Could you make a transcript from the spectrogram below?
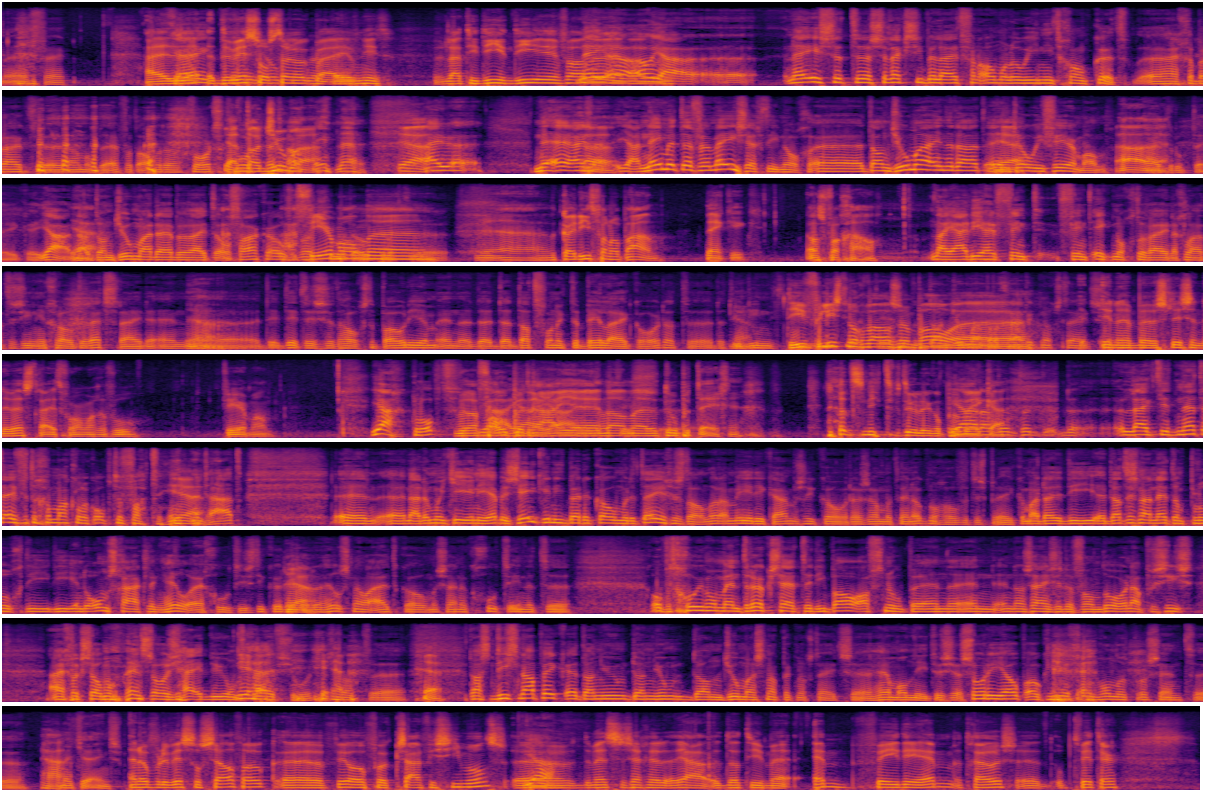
even. Hij, Kijk, de wissels er ook bij, of niet? Laat hij die en die invallen? Nee, en eh, dan- oh ja. eh, nee, is het eh, selectiebeleid van Oma Louis niet gewoon kut? Eh, hij gebruikt eh, dan op even wat andere woord. Ja, Danjuma. nee. Ja. Hij, eh, nee, hij ja, neem het even mee, zegt hij nog. Eh Danjuma inderdaad en Ja. Joey Veerman. Ah, uitroepteken. Ja, nou Danjuma, daar hebben wij het al vaker over Ah. Veerman, eh, eh, daar kan je niet van op aan, denk ik. Als Van Gaal. Nou ja, die heeft, vind, vind ik nog te weinig laten zien in grote wedstrijden. En Ja. eh, dit, dit is het hoogste podium. En eh, dat vond ik te billijk hoor. Dat, eh, dat Ja. die, niet- Die verliest nog wel eens een bal ik nog steeds. in een beslissende wedstrijd voor mijn gevoel. Veerman. Ja, klopt. Wil even Ja, open ja, ja, draaien en dan is, toepen tegen. dat is niet de bedoeling op een Ja, WK. dat, dat- dat- dat- lijkt dit net even te gemakkelijk op te vatten, Ja. inderdaad. En, eh, nou, dan moet je hier niet hebben. Zeker niet bij de komende tegenstander, Amerika. Misschien komen we daar zo meteen ook nog over te spreken. Maar die, eh, dat is nou net een ploeg die, die in de omschakeling heel erg goed is. Die kunnen Ja. er heel snel uitkomen. Zijn ook goed in het eh, op het goede moment druk zetten, die bal afsnoepen. En, en, en dan zijn ze er vandoor. Nou, precies eigenlijk zo'n moment zoals jij het nu omschrijft, Ja. Sjoerd. Dus dat, die snap ik. Dan, dan, dan Juma snap ik nog steeds helemaal niet. Dus sorry Joop, ook hier geen 100% eh, Ja. met je eens. En over de wissel zelf ook. eh, veel over Xavi Simons. Eh, Ja. De mensen zeggen ja, dat hij me MVDM trouwens eh, op Twitter.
